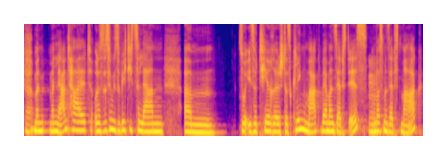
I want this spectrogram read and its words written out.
Ja. Man, man lernt halt, und es ist irgendwie so wichtig zu lernen, ähm, so esoterisch das klingen mag, wer man selbst ist Mhm. und was man selbst mag.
